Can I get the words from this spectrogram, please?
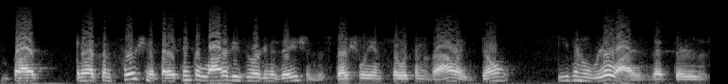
but you know, it's unfortunate, but I think a lot of these organizations, especially in Silicon Valley, don't even realize that there's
